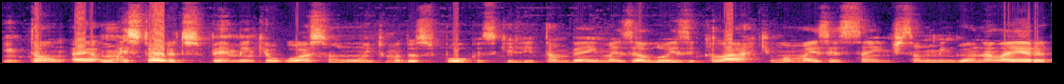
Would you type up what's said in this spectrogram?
Então, é uma história do Superman que eu gosto muito, uma das poucas que li também, mas é Lois Clark, uma mais recente. Se eu não me engano, ela era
